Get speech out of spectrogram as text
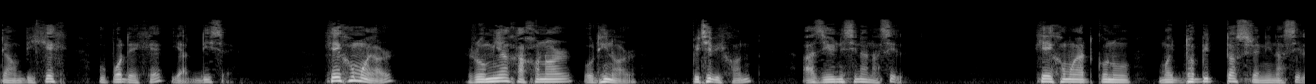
তেওঁ বিশেষ উপদেশে ইয়াত দিছে। সেই সময়ৰ ৰোমিয়া শাসনৰ অধীনৰ পৃথিৱীখন আজিৰ নিচিনা নাছিল। সেই সময়ত কোনো মধ্যবিত্ত শ্ৰেণী নাছিল।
